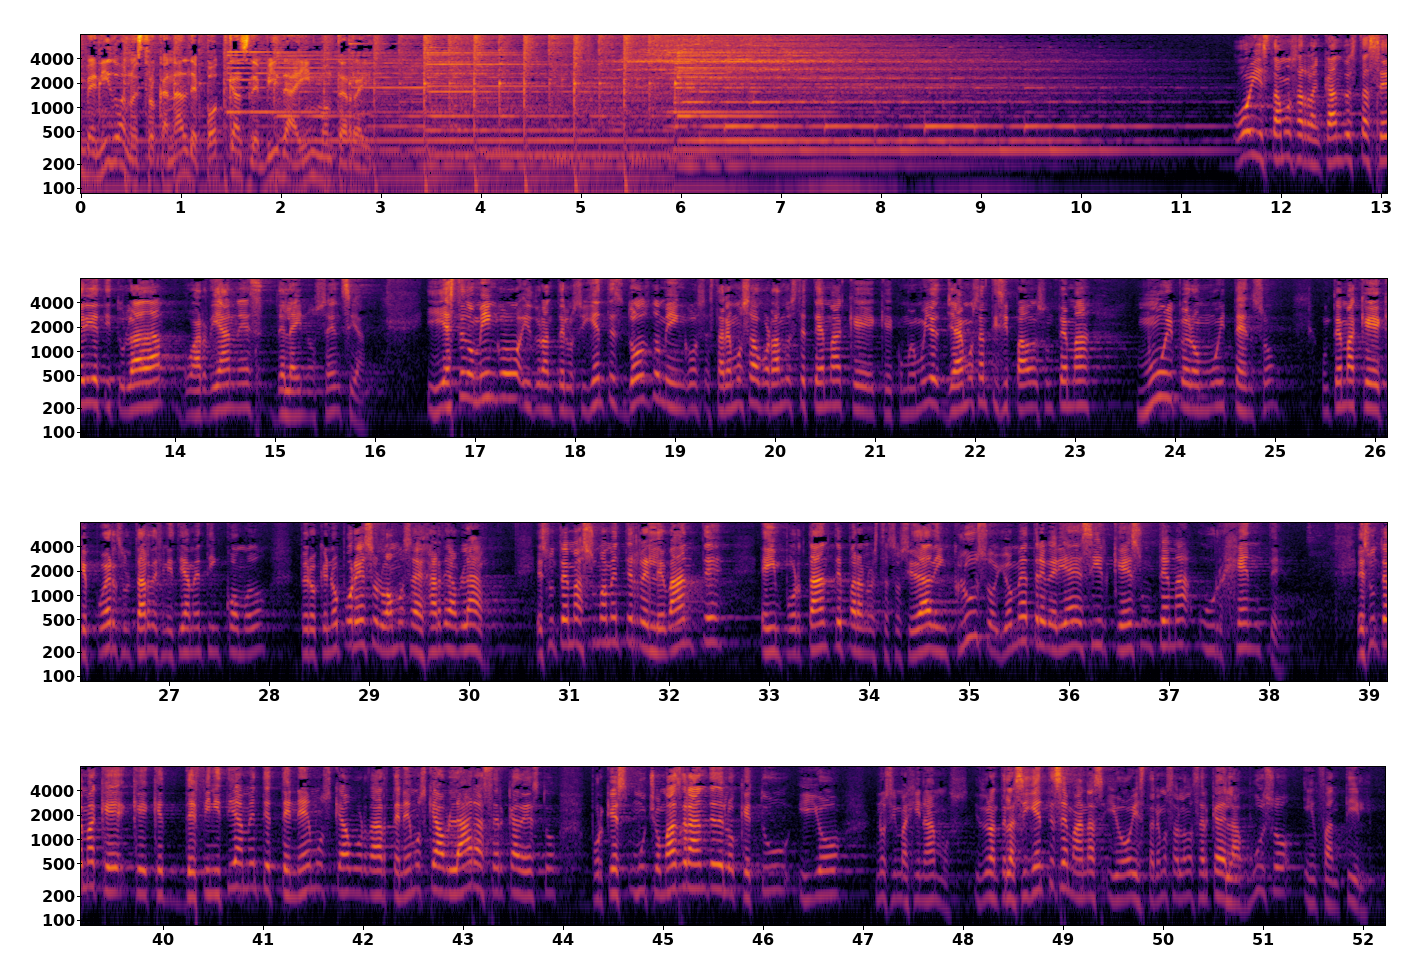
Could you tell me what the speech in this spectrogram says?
Bienvenido a nuestro canal de podcast de Vida en Monterrey. Hoy estamos arrancando esta serie titulada Guardianes de la Inocencia. Y este domingo y durante los siguientes dos domingos estaremos abordando este tema que, como ya hemos anticipado, es un tema muy, pero muy tenso, un tema que, que puede resultar definitivamente incómodo, pero que no por eso lo vamos a dejar de hablar. Es un tema sumamente relevante e importante para nuestra sociedad. Incluso yo me atrevería a decir que es un tema urgente. Es un tema que, definitivamente tenemos que abordar, tenemos que hablar acerca de esto, porque es mucho más grande de lo que tú y yo nos imaginamos. Y durante las siguientes semanas y hoy estaremos hablando acerca del abuso infantil.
